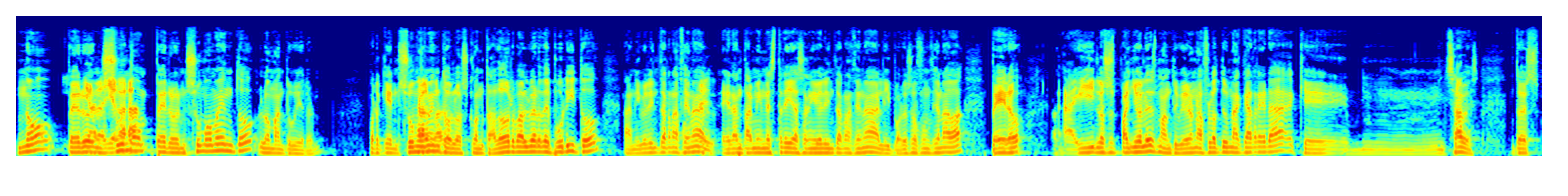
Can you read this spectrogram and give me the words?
no, pero en, su, pero en su momento lo mantuvieron. Porque en su momento los contador Valverde Purito a nivel internacional eran también estrellas a nivel internacional y por eso funcionaba, pero ahí los españoles mantuvieron a flote una carrera que, mm, ¿sabes? Entonces,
